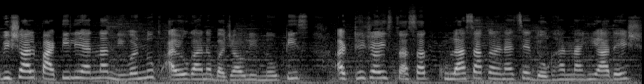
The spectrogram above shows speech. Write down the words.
विशाल पाटील यांना निवडणूक आयोगानं बजावली नोटीस. अठ्ठेचाळीस तासात खुलासा करण्याचे दोघांनाही आदेश.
